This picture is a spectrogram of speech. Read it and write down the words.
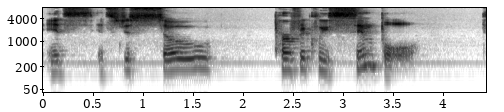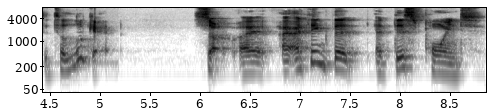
it's it's just so perfectly simple to, to look at. So I, I think that at this point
